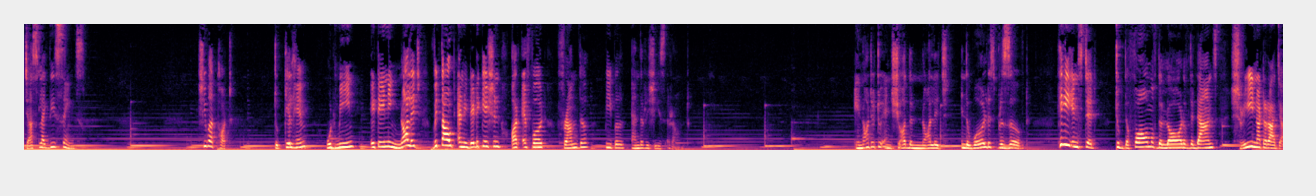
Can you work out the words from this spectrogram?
just like these saints. Shiva thought to kill him would mean attaining knowledge without any dedication or effort from the people and the rishis around. In order to ensure the knowledge in the world is preserved, he instead took the form of the lord of the dance, Sri Nataraja.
